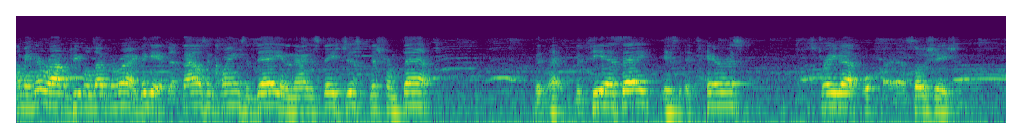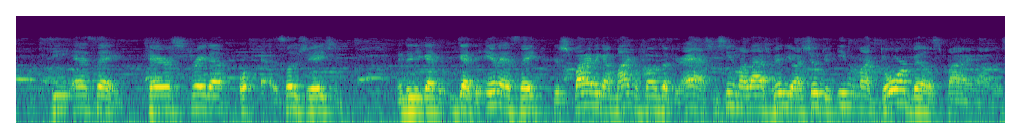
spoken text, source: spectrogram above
I mean, they're robbing people left and right. They get a thousand claims a day in the United States just just from theft. The, the TSA is a terrorist, straight up uh, association. TSA terrorist straight up association. And then you got the, you got the NSA. They're spying. They got microphones up your ass. You seen my last video? I showed you even my doorbell spying on us.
